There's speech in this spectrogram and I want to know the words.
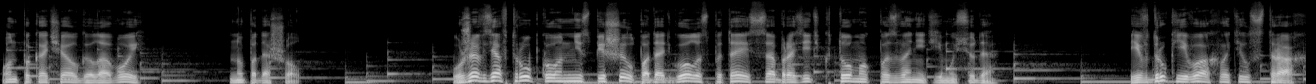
Он покачал головой, но подошел. Уже взяв трубку, он не спешил подать голос, пытаясь сообразить, кто мог позвонить ему сюда. И вдруг его охватил страх.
